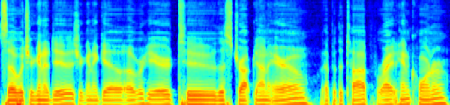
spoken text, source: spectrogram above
So what you're going to do is you're going to go over here to this drop down arrow up at the top right hand corner.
